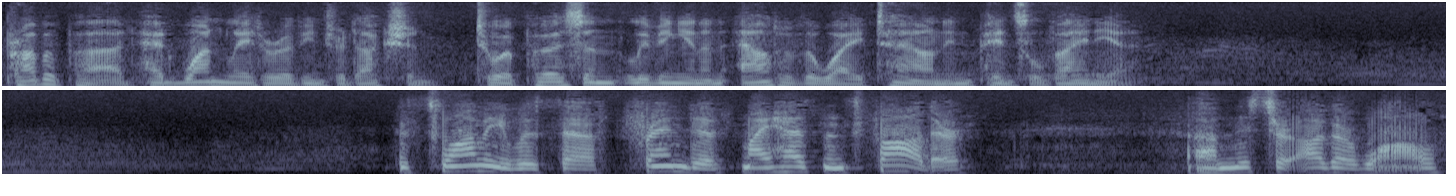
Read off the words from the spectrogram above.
Prabhupada had one letter of introduction to a person living in an out-of-the-way town in Pennsylvania. The Swami was a friend of my husband's father, uh, Mr. Agarwal,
